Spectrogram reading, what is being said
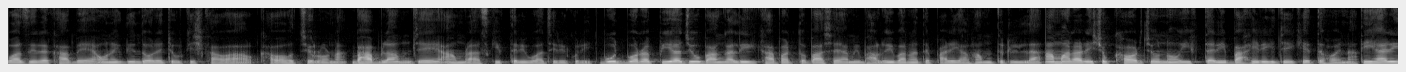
ওয়াজিরে খাবে। অনেকদিন ধরে তুর্কিশ খাওয়া খাওয়া হচ্ছিল না। ভাবলাম যে আমরা আজকে ইফতারি ওয়াজিরে করি। বুট বড়া পেঁয়াজও বাঙালি খাবার তো বাসায় আমি ভালোই বানাতে পারি, আলহামদুলিল্লাহ। আমার আর এসব খাওয়ার জন্য ইফতারি বাহিরে যে খেতে হয় না। তিহারি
